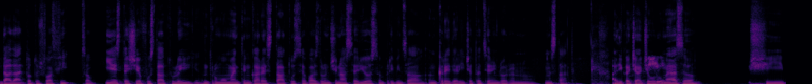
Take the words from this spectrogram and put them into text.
Da, da, totuși va fi, sau este șeful statului într-un moment în care statul se va zdruncina serios în privința încrederii cetățenilor în, în stat. Adică ceea ce urmează și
